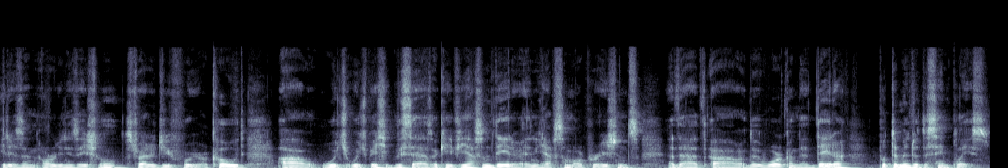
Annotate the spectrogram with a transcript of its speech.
It is an organizational strategy for your code, uh, which which basically says, okay, if you have some data and you have some operations that uh, that work on that data, put them into the same place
